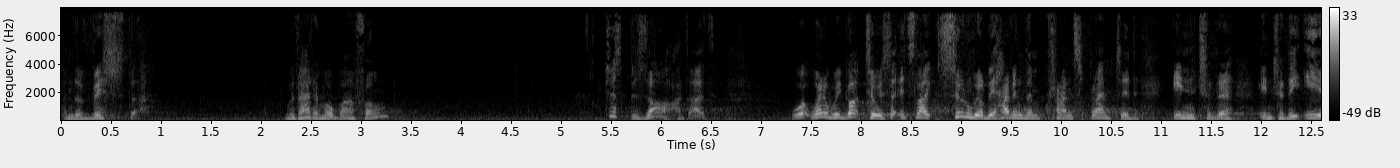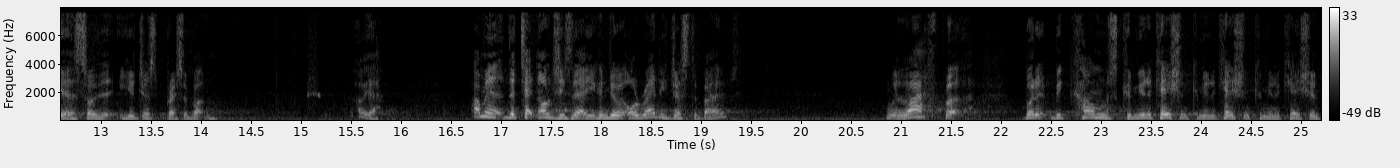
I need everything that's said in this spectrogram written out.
and the vista without a mobile phone? Just bizarre. I, where we got to is it's like soon we'll be having them transplanted into the, into the ear so that you just press a button. Oh, yeah. I mean, the technology's there. You can do it already, just about. We laugh, but, but it becomes communication, communication, communication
